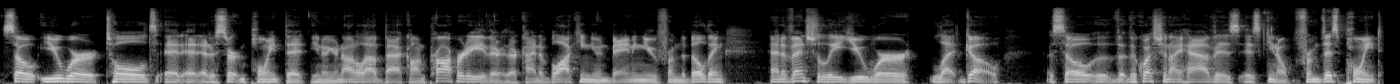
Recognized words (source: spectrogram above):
So you were told at, at, at, a certain point that you know you're not allowed back on property. They're they're kind of blocking you and banning you from the building, and eventually you were let go. So the, the question I have is is you know from this point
